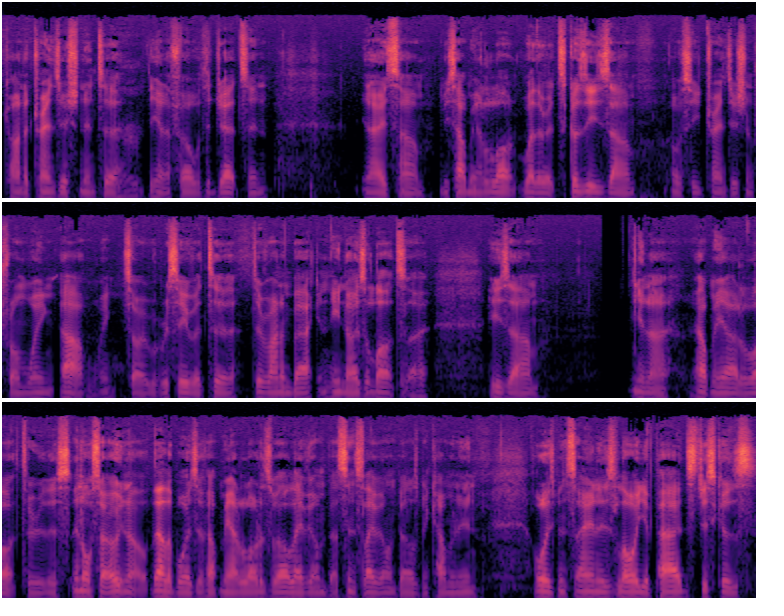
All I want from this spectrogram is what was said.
kind of transition into Mhm. the NFL with the Jets, and you know he's um he's helped me out a lot. Whether it's because he's um obviously transitioned from wing ah wing sorry receiver to to running back, and he knows a lot. So he's um you know helped me out a lot through this, and also you know the other boys have helped me out a lot as well. Le'Veon Bell since Le'Veon Bell's been coming in, all he's been saying is lower your pads, just because.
